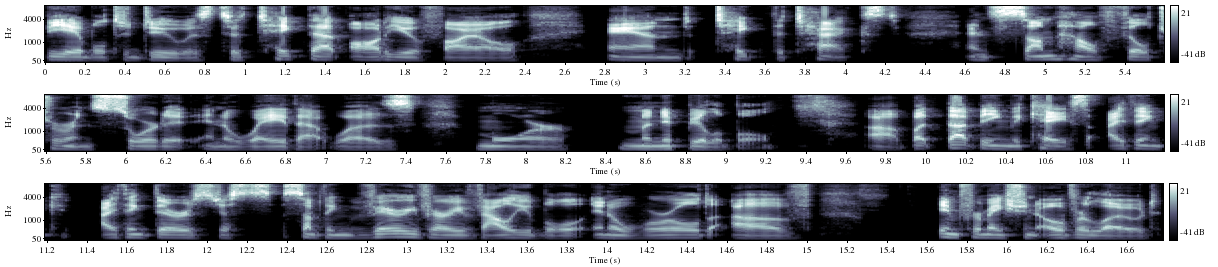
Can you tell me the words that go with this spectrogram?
be able to do is to take that audio file and take the text and somehow filter and sort it in a way that was more manipulable. Uh, but that being the case, I think I think there is just something very very valuable in a world of information overload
